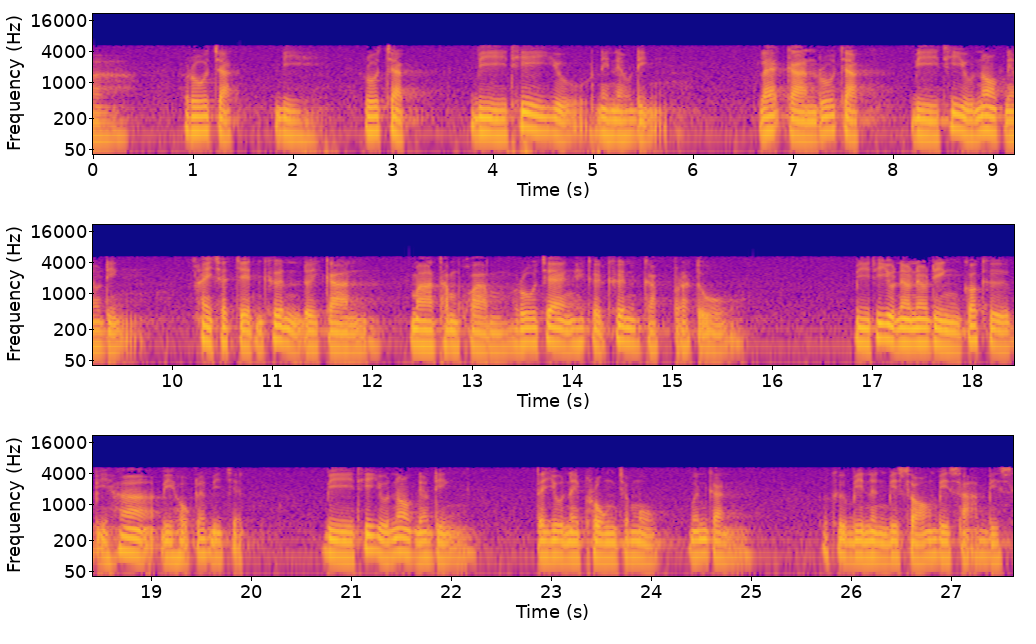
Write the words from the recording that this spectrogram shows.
มา รู้จักบีรู้จักบีที่อยู่ในแนวดิ่ง และการรู้จักบีที่อยู่นอกแนวดิ่ง ให้ชัดเจนขึ้นโดยการมาทำความรู้แจ้งให้เกิดขึ้นกับประตู บีที่อยู่แนวแนวดิ่งก็คือ B5 B6 และ B7 B ที่อยู่นอกแนวดิ่ง แต่อยู่ในโพรงจมูก เหมือนกัน ก็คือ B1 B2 B3 B4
